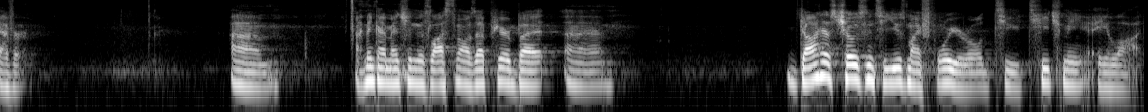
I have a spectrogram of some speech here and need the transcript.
ever. Um, I think I mentioned this last time I was up here, but uh, God has chosen to use my four year old to teach me a lot.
